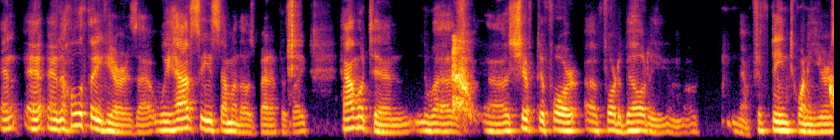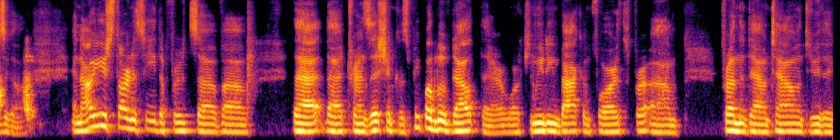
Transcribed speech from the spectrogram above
And, and, and the whole thing here is that we have seen some of those benefits. Like Hamilton was uh, shifted for affordability, you know, 15, 20 years ago, and now you're starting to see the fruits of uh, that that transition because people moved out there, were commuting back and forth for, um, from the downtown through the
